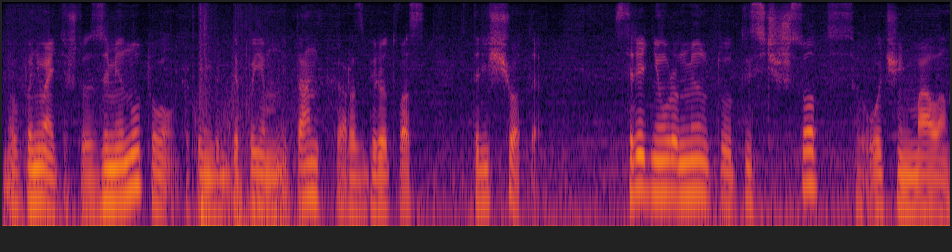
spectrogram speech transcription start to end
Но вы понимаете, что за минуту какой-нибудь ДПМный танк разберет вас в три счета. Средний уровень минуту 1600, очень мало.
